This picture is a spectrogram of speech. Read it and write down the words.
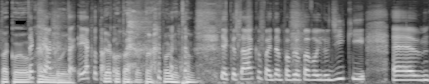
taco, taco Hemingway. Jako, ta, jako Taco. Jako Taco, tak, pamiętam. jako Taco, pamiętam Pablo Paweł i Ludziki. Um,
